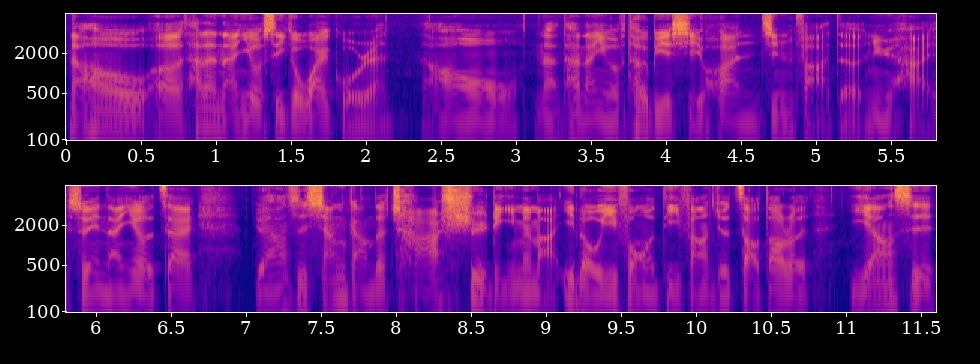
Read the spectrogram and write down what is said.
然后，呃，她的男友是一个外国人，然后那她男友特别喜欢金发的女孩，所以男友在。原来是香港的茶室里面嘛，一楼一凤的地方就找到了一样是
